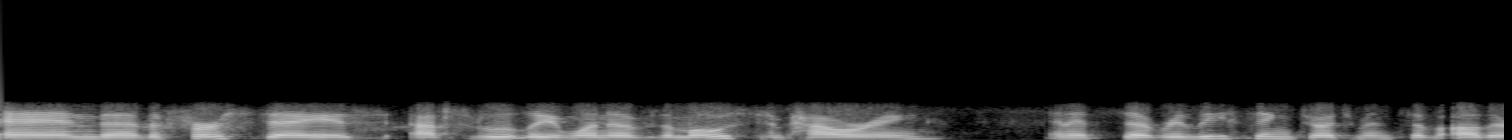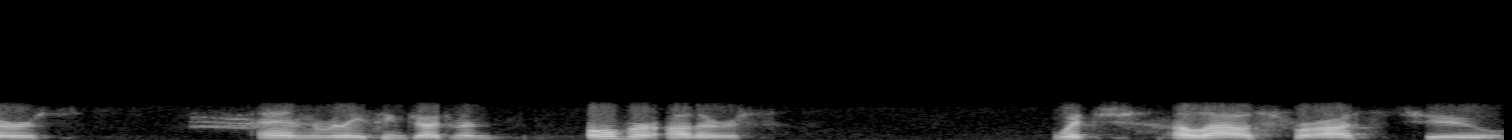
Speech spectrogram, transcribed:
And uh, the first day is absolutely one of the most empowering, and it's uh, releasing judgments of others and releasing judgments over others, which allows for us to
